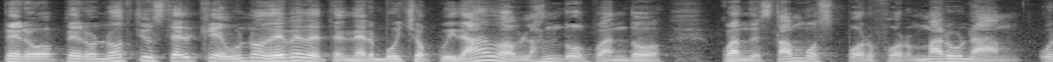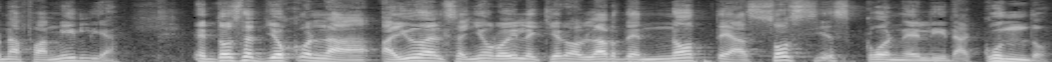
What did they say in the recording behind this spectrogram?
Pero, pero note usted que uno debe de tener mucho cuidado hablando cuando, cuando estamos por formar una, una familia. Entonces yo con la ayuda del Señor hoy le quiero hablar de no te asocies con el iracundo.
